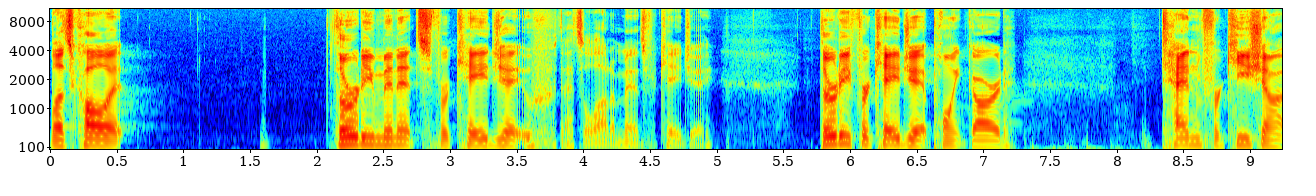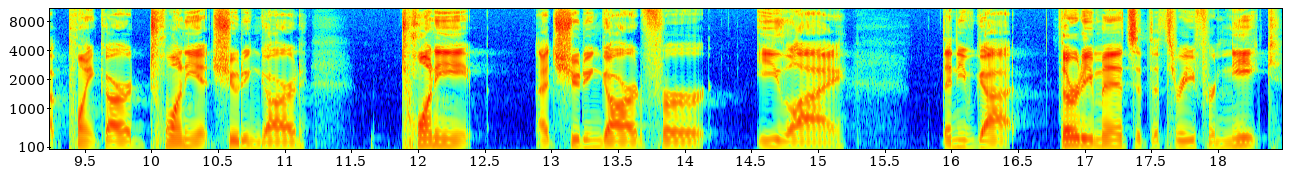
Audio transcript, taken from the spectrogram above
let's call it 30 minutes for KJ. Ooh, that's a lot of minutes for KJ. 30 for KJ at point guard, 10 for Keeshawn at point guard, 20 at shooting guard, 20 at shooting guard for Eli. Then you've got 30 minutes at the three for Nique.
